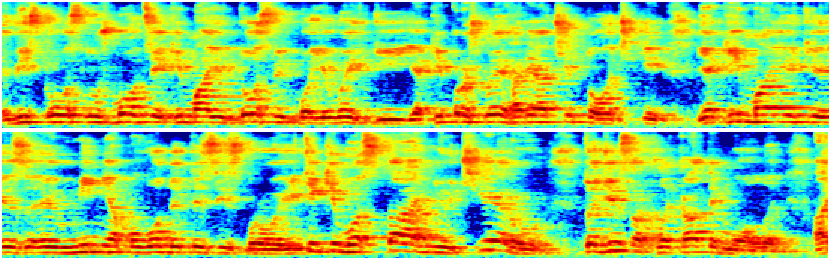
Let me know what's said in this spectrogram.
військовослужбовців, які мають досвід бойових дій, які пройшли гарячі точки, які мають е, е, вміння поводити зі зброєю. Тільки в останню чергу тоді закликати молодь. А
